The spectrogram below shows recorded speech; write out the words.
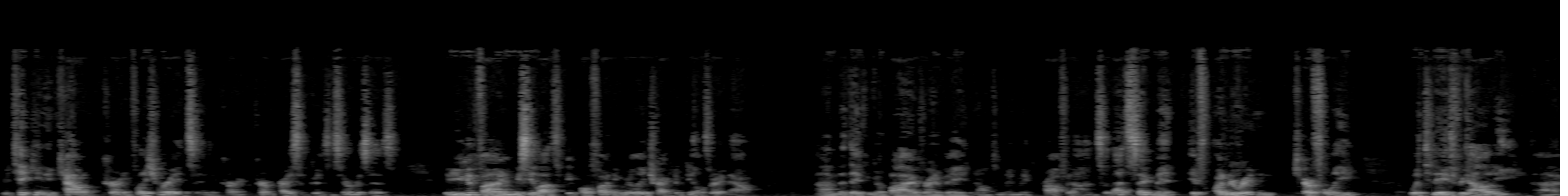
you're taking into account current inflation rates and the current current price of goods and services, you can find. We see lots of people finding really attractive deals right now um, that they can go buy, renovate, and ultimately make a profit on. So that segment, if underwritten carefully with today's reality, uh,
